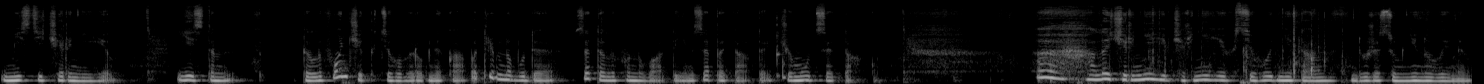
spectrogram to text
в місті Чернігів. Є там телефончик цього виробника, потрібно буде зателефонувати їм, запитати, чому це так. Але Чернігів, Чернігів сьогодні там дуже сумні новини.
